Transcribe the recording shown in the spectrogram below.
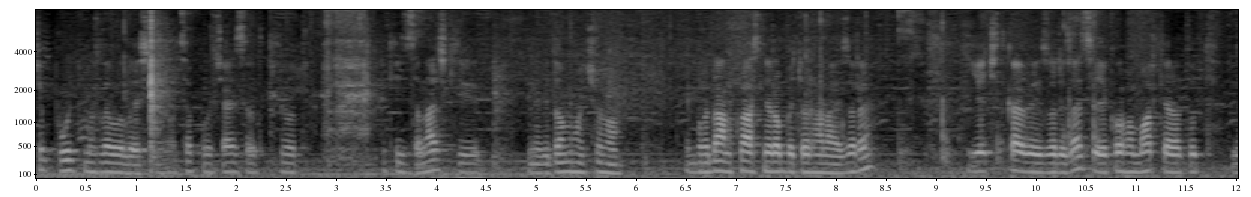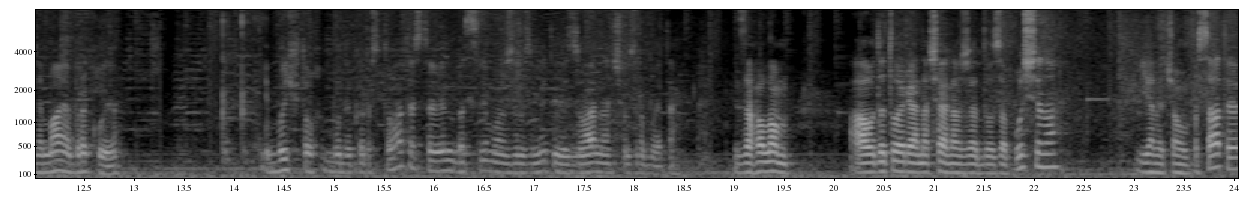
Чи пульт, можливо, лишній. Оце виходить такі от якісь заначки невідомого чого. І Богдан класні робить органайзери. Є чітка візуалізація, якого маркера тут немає, бракує. І будь-хто буде користуватися, то він без слів може зрозуміти візуально, що зробити. Загалом аудиторія навчальна вже дозапущена. Є на чому писати,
